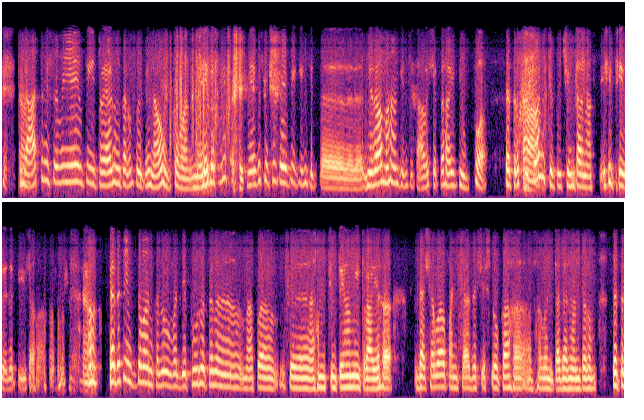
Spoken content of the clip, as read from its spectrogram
रात्रिसमये अपि प्रयाणं करोतु इति न उक्तवान्। मेघस्य मेघस्य कृते अपि किञ्चित् विरामः किञ्चित् आवश्यकः इति उक्त्वा तत्र स्वीकारस्यतु चिन्ता नास्ति इति वदति सः। तदपि उक्तवान् खलु मध्ये पूर्वतन अहं चिन्तयामि प्रायः। दश वा पञ्चादशश्लोकाः अभवन् तदनन्तरं। तत्र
